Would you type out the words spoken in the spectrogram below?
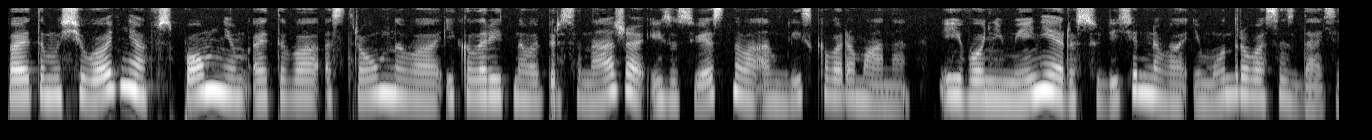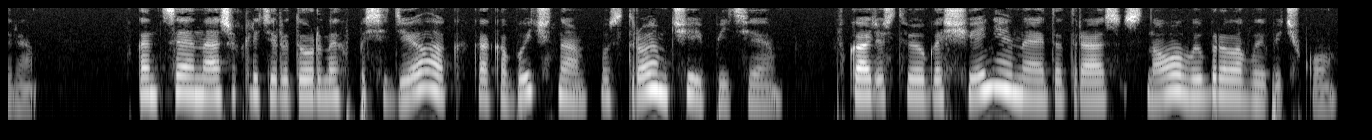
Поэтому сегодня вспомним этого остроумного и колоритного персонажа из известного английского романа и его не менее рассудительного и мудрого создателя. В конце наших литературных посиделок, как обычно, устроим чаепитие. В качестве угощения на этот раз снова выбрала выпечку.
